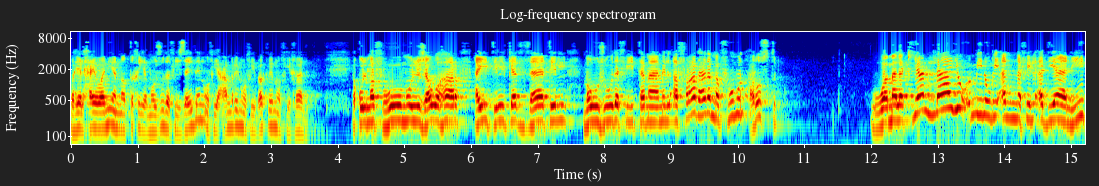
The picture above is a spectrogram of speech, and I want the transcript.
وهي الحيوانية الناطقية موجودة في زيد وفي عمرو وفي بكر وفي خالد. يقول مفهوم الجوهر أي تلك الذات الموجودة في تمام الأفراد هذا مفهوم أرسطي وملكيان لا يؤمن بأن في الأديان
